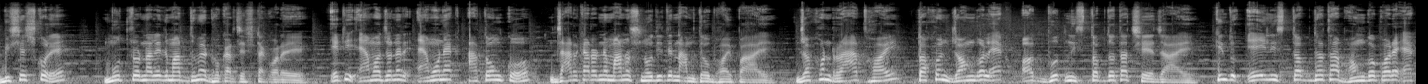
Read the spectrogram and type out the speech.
বিশেষ করে মূত্রনালীর মাধ্যমে ঢোকার চেষ্টা করে। এটি অ্যামাজনের এমন এক আতঙ্ক যার কারণে মানুষ নদীতে নামতেও ভয় পায়। যখন রাত হয়, তখন জঙ্গল এক অদ্ভুত নিস্তব্ধতা ছেয়ে যায়। কিন্তু এই নিস্তব্ধতা ভঙ্গ করে এক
